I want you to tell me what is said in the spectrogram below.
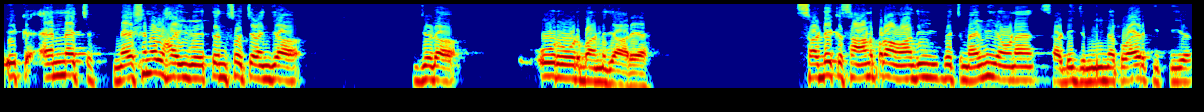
ਇੱਕ ਐਨਐਚ ਨੈਸ਼ਨਲ ਹਾਈਵੇ 354 ਜਿਹੜਾ ਉਹ ਰੋਡ ਬਣ ਜਾ ਰਿਹਾ। ਸਾਡੇ ਕਿਸਾਨ ਭਰਾਵਾਂ ਦੀ ਵਿੱਚ ਮੈਂ ਵੀ ਆਉਣਾ, ਸਾਡੀ ਜ਼ਮੀਨ ਅਕਵਾਇਰ ਕੀਤੀ ਹੈ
